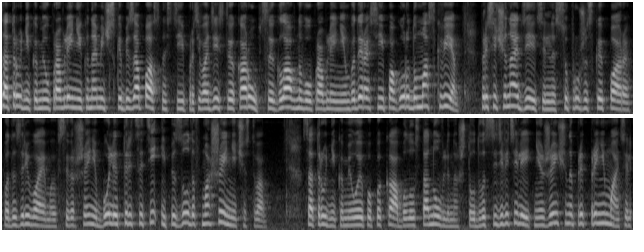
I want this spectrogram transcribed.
Сотрудниками Управления экономической безопасности и противодействия коррупции Главного управления МВД России по городу Москве пресечена деятельность супружеской пары, подозреваемой в совершении более 30 эпизодов мошенничества. Сотрудниками ОЭППК было установлено, что 29-летняя женщина-предприниматель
